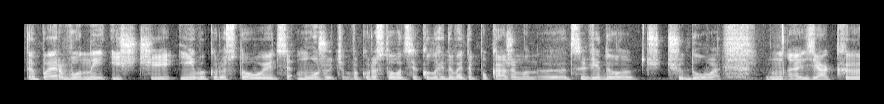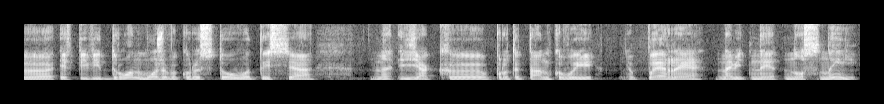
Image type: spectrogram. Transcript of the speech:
Тепер вони іще і використовуються, можуть використовуватися. Колеги, давайте покажемо е, це відео чудове, як е, fpv дрон може використовуватися як е, протитанковий. Пере навіть не носний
